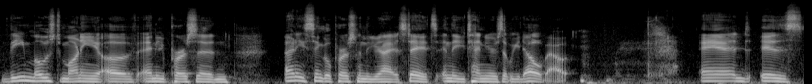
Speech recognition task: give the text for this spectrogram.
the most money of any person, any single person in the United States in the ten years that we know about, and is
